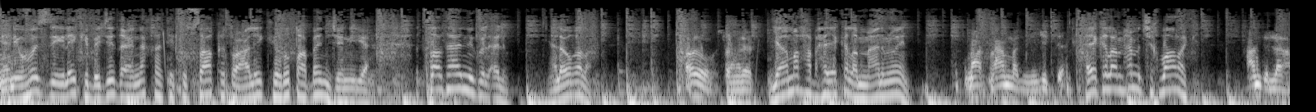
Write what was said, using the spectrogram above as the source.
يعني وهزي إليك بجذع النخلة تساقط عليك رطبا جنيا اتصال ثاني يقول ألو. هلا وغلا. ألو السلام عليكم. يا مرحبا حياك الله. معنا من وين؟ معك محمد من جدة. حياك الله محمد شو أخبارك؟ الحمد لله.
